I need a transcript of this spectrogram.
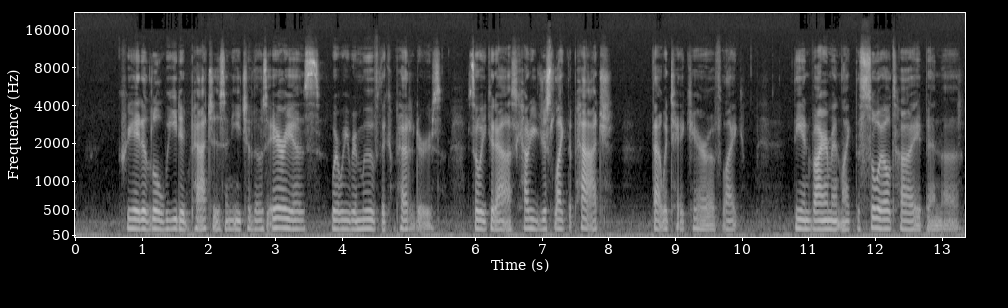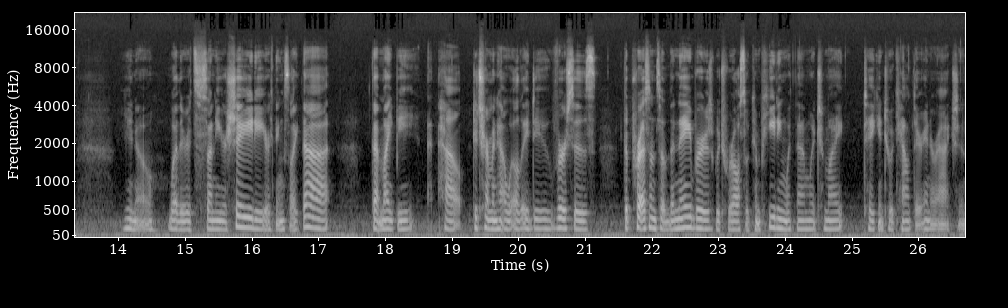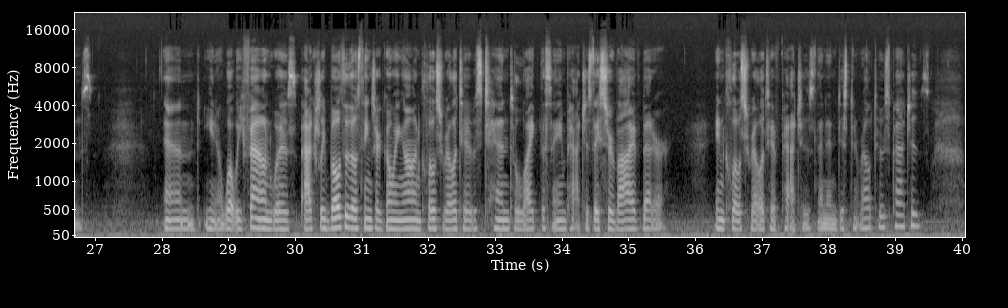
created little weeded patches in each of those areas where we removed the competitors. So, we could ask, How do you just like the patch? That would take care of like the environment, like the soil type and the, you know, whether it's sunny or shady or things like that, that might be how determine how well they do versus the presence of the neighbors, which we're also competing with them, which might take into account their interactions. And you know what we found was actually both of those things are going on. Close relatives tend to like the same patches; they survive better in close relative patches than in distant relatives patches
